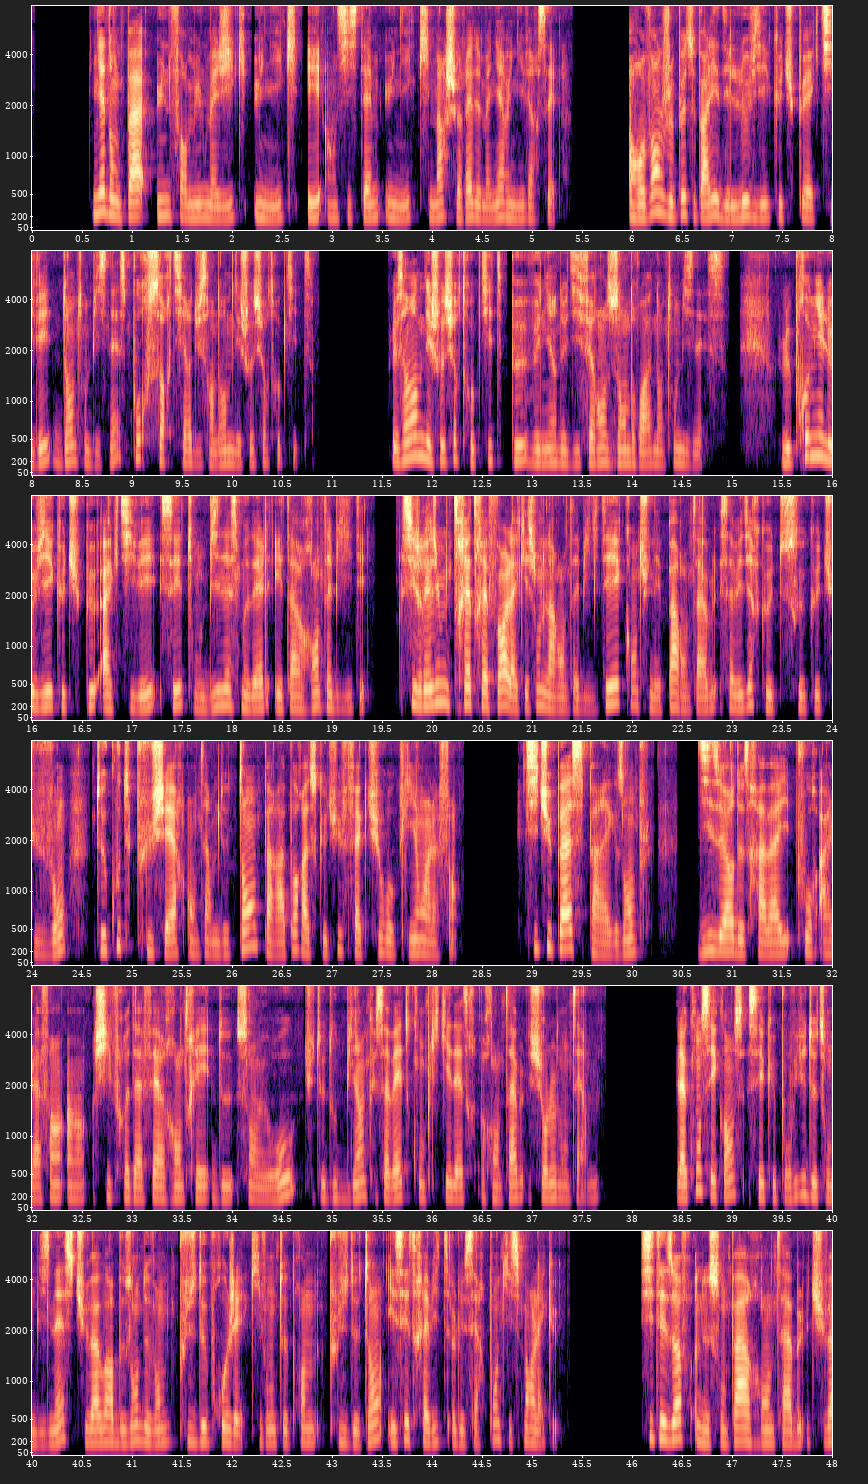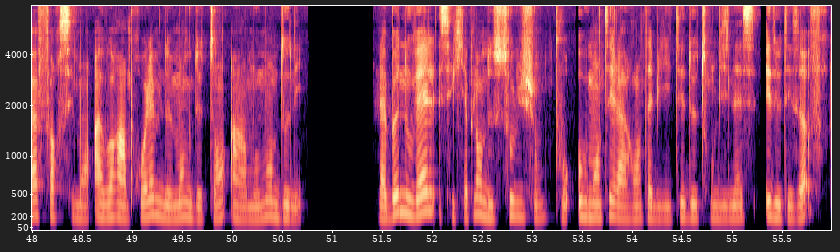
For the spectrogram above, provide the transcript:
Il n'y a donc pas une formule magique unique et un système unique qui marcherait de manière universelle. En revanche, je peux te parler des leviers que tu peux activer dans ton business pour sortir du syndrome des chaussures trop petites. Le syndrome des chaussures trop petites peut venir de différents endroits dans ton business. Le premier levier que tu peux activer, c'est ton business model et ta rentabilité. Si je résume très très fort la question de la rentabilité, quand tu n'es pas rentable, ça veut dire que ce que tu vends te coûte plus cher en termes de temps par rapport à ce que tu factures au client à la fin. Si tu passes par exemple 10 heures de travail pour à la fin un chiffre d'affaires rentré de 100 euros, tu te doutes bien que ça va être compliqué d'être rentable sur le long terme. La conséquence, c'est que pour vivre de ton business, tu vas avoir besoin de vendre plus de projets qui vont te prendre plus de temps et c'est très vite le serpent qui se mord la queue. Si tes offres ne sont pas rentables, tu vas forcément avoir un problème de manque de temps à un moment donné. La bonne nouvelle, c'est qu'il y a plein de solutions pour augmenter la rentabilité de ton business et de tes offres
